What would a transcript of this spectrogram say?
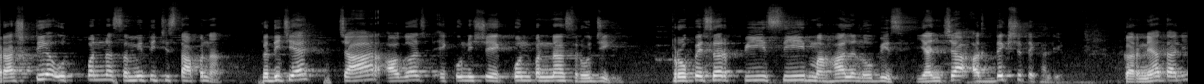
राष्ट्रीय उत्पन्न समितीची स्थापना कधीची आहे? चार ऑगस्ट एकोणीसशे एकोणपन्नास रोजी. प्रोफेसर पी सी महालनोबिस यांच्या अध्यक्षतेखाली करण्यात आली.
